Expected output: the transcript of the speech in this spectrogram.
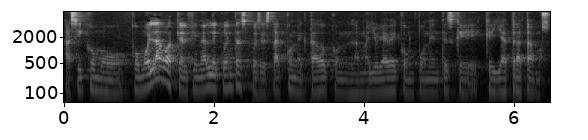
Así como, como el agua, que al final de cuentas pues está conectado con la mayoría de componentes que, que ya tratamos.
